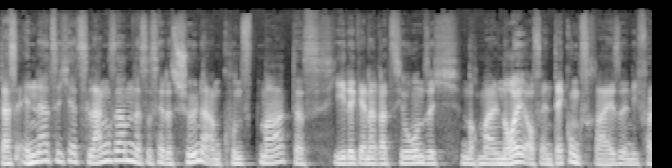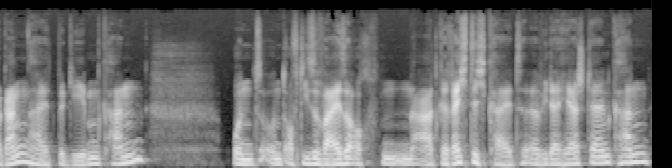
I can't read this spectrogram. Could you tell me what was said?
das ändert sich jetzt langsam. Das ist ja das Schöne am Kunstmarkt, dass jede Generation sich nochmal neu auf Entdeckungsreise in die Vergangenheit begeben kann und, und auf diese Weise auch eine Art Gerechtigkeit äh, wiederherstellen kann.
